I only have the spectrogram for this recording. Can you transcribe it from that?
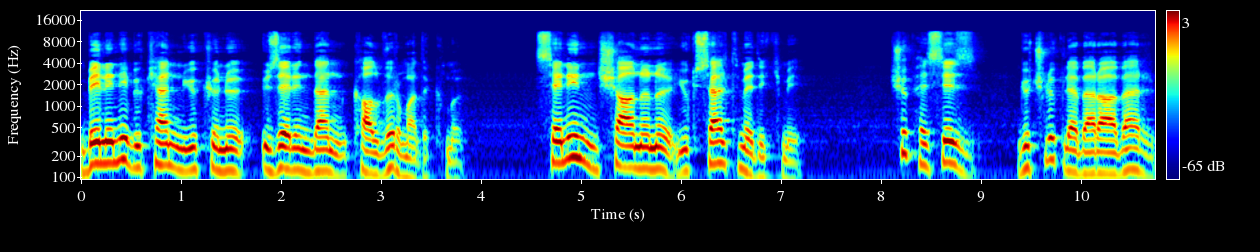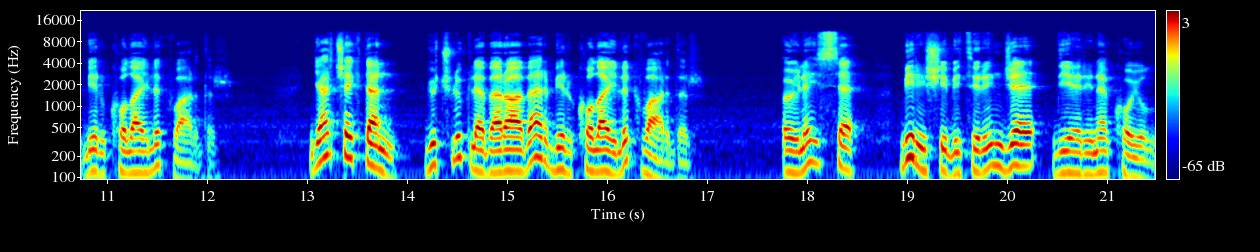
Belini büken yükünü üzerinden kaldırmadık mı? Senin şanını yükseltmedik mi? Şüphesiz güçlükle beraber bir kolaylık vardır. Gerçekten güçlükle beraber bir kolaylık vardır.'' Öyleyse bir işi bitirince diğerine koyul.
